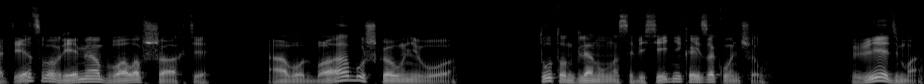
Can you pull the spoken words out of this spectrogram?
отец во время обвала в шахте. А вот бабушка у него... Тут он глянул на собеседника и закончил. «Ведьма.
